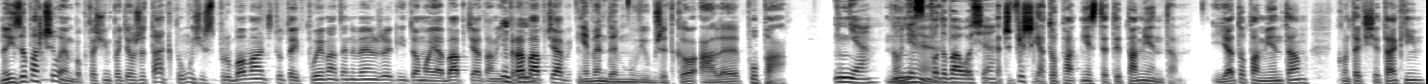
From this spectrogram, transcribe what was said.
No i zobaczyłem, bo ktoś mi powiedział, że tak, tu musisz spróbować, tutaj pływa ten wężyk i to moja babcia, tam i prababcia. Nie będę mówił brzydko, ale pupa. Nie, No nie, nie. spodobało się. Znaczy wiesz, ja to pa- niestety pamiętam. I ja to pamiętam w kontekście takim,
